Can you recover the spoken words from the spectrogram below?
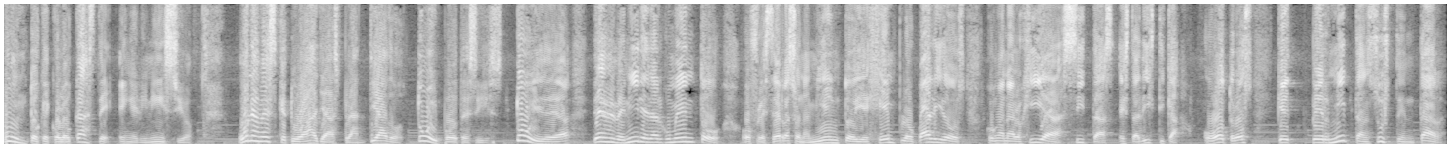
punto que colocaste en el inicio? Una vez que tú hayas planteado tu hipótesis, tu idea, debe venir el argumento, ofrecer razonamiento y ejemplos válidos con analogías, citas, estadística u otros que permitan sustentar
